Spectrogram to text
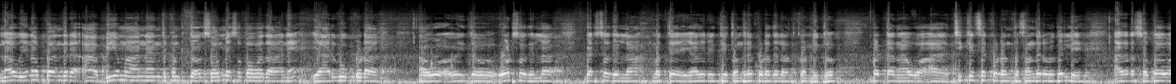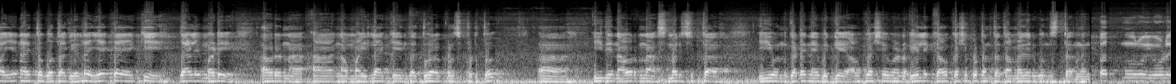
ನಾವು ಏನಪ್ಪ ಅಂದರೆ ಆ ಭೀಮ ಆನೆ ಅಂತಕ್ಕಂಥದ್ದು ಸೌಮ್ಯ ಸ್ವಭಾವದ ಆನೆ. ಯಾರಿಗೂ ಕೂಡ ಇದು ಓಡಿಸೋದಿಲ್ಲ, ಬೆರೆಸೋದಿಲ್ಲ, ಮತ್ತೆ ಯಾವುದೇ ರೀತಿ ತೊಂದರೆ ಕೊಡೋದಿಲ್ಲ ಅಂದ್ಕೊಂಡಿದ್ದು. ಬಟ್ ನಾವು ಆ ಚಿಕಿತ್ಸೆ ಕೊಡುವಂಥ ಸಂದರ್ಭದಲ್ಲಿ ಅದರ ಸ್ವಭಾವ ಏನಾಯ್ತು ಗೊತ್ತಾಗಲಿಲ್ಲ. ಏಕಾಏಕಿ ದಾಳಿ ಮಾಡಿ ಅವರನ್ನು ನಮ್ಮ ಇಲಾಖೆಯಿಂದ ದೂರ ಕಳಿಸ್ಬಿಡ್ತು. ಈ ದಿನ ಅವ್ರನ್ನ ಸ್ಮರಿಸುತ್ತಾ ಈ ಒಂದು ಘಟನೆ ಬಗ್ಗೆ ಅವಕಾಶ ಹೇಳಿಕ್ಕೆ ಅವಕಾಶ ಕೊಟ್ಟಂತ ತಮ್ಮೆಲ್ಲರಿಗೂ ನಾನು ಇಪ್ಪತ್ತ್ಮೂರು ಏಳು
